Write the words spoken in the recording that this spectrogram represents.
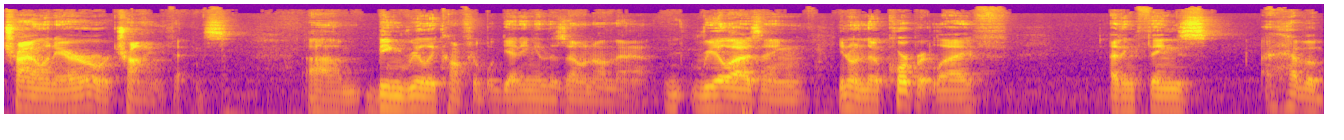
trial and error or trying things um, being really comfortable getting in the zone on that. Realizing you know in the corporate life i think things have a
